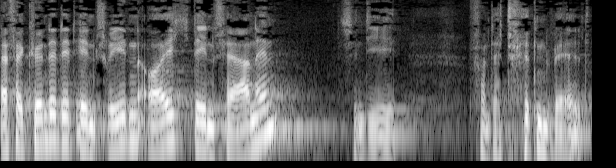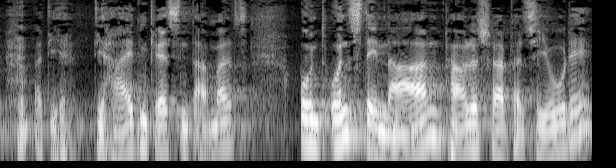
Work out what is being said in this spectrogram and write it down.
er verkündete den Frieden euch, den Fernen, sind die von der dritten Welt, die, die Heidenchristen damals, und uns den Nahen, Paulus schreibt als Jude,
